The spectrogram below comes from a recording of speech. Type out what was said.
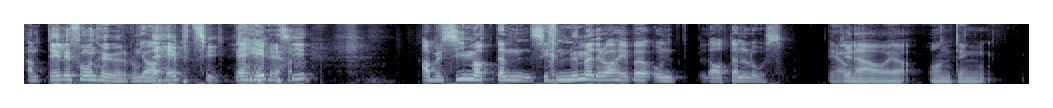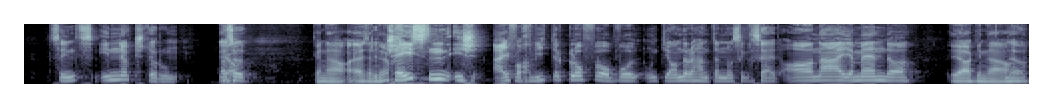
am Telefonhörer und Ja. der hebt sie. Er hebt Ja. sie, aber sie mag dann sich nicht mehr dran heben und lässt dann los. Ja. Genau, ja. Und dann, Sind sie im nächsten Raum. Also, Ja. genau, also der Jason ist einfach weitergelaufen, obwohl, und die anderen haben dann noch so gesagt, ah nein, Amanda. ja, genau. Ja.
